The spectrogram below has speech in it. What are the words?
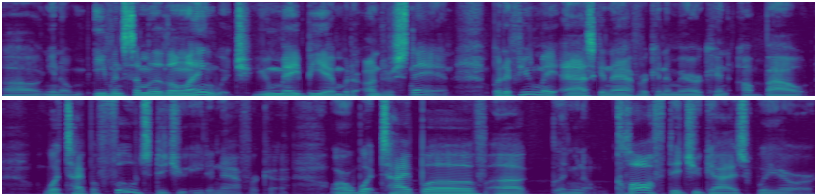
uh, you know, even some of the language you may be able to understand. But if you may ask an African American about what type of foods did you eat in Africa, or what type of uh, you know cloth did you guys wear, or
